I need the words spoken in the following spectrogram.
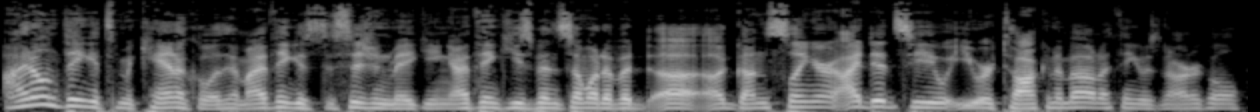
I don't think it's mechanical with him. I think it's decision making. I think he's been somewhat of a, uh, a gunslinger. I did see what you were talking about. I think it was an article,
